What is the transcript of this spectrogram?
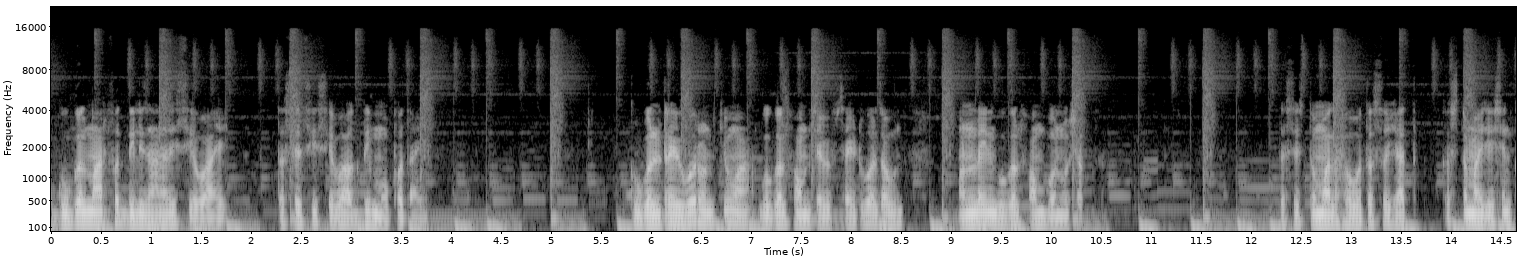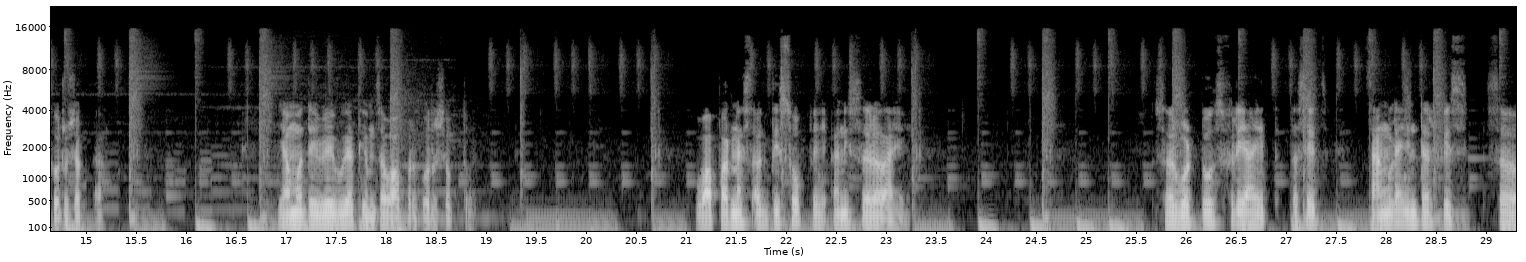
गुगलमार्फत दिली जाणारी सेवा आहे. तसेच ही सेवा अगदी मोफत आहे. गुगल ड्राईव्हवरून किंवा गुगल फॉर्मच्या वेबसाईटवर जाऊन ऑनलाईन गुगल फॉर्म बनवू शकता. तसेच तुम्हाला हवं तसं ह्यात कस्टमायझेशन करू शकता. यामध्ये वेगवेगळ्या थीमचा वापर करू शकतो. वापरण्यास अगदी सोपे आणि सरळ आहे. सर्व टूल्स फ्री आहेत तसेच चांगल्या इंटरफेससह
